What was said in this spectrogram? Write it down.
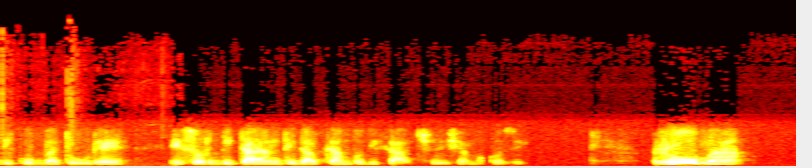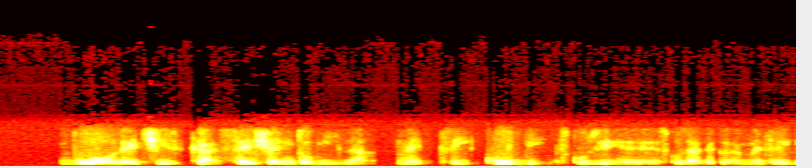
di cubature esorbitanti dal campo di calcio, diciamo così. Roma vuole circa 600.000 metri cubi, scusi, eh, scusate, metri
